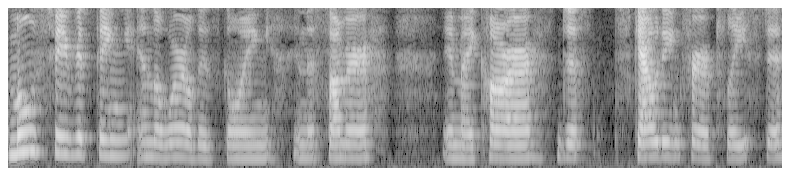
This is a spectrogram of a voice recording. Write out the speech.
most favorite thing in the world is going in the summer in my car, just scouting for a place to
